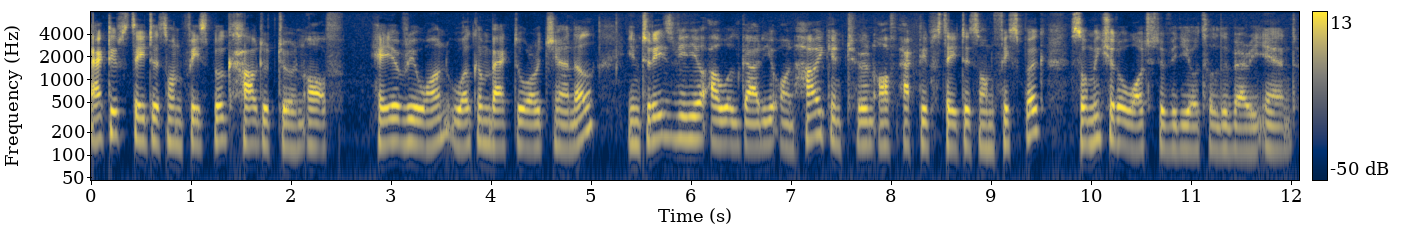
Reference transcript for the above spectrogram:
active status on Facebook how to turn off. Hey everyone welcome back to our channel. In today's video I will guide you on how you can turn off active status on Facebook so make sure to watch the video till the very end.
